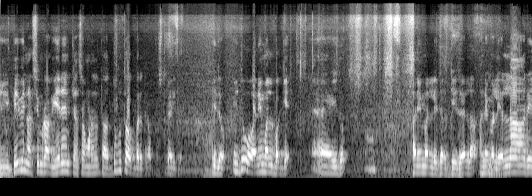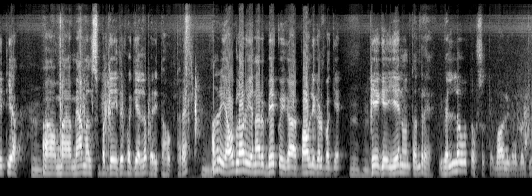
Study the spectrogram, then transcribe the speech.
ಈ ಪಿ ವಿ ನರಸಿಂಹರಾವ್ ಏನೇನು ಕೆಲಸ ಮಾಡೋದು ಅಂತ ಅದ್ಭುತವಾಗಿ ಬರೆದಿರೋ ಪುಸ್ತಕ ಇದು. ಇದು ಇದು ಅನಿಮಲ್ ಬಗ್ಗೆ. ಇದು ಅನಿಮಲ್ ಇದರದ್ದು ಇದು ಎಲ್ಲ ಅನಿಮಲ್ ಎಲ್ಲ ರೀತಿಯ ಮ್ಯಾಮಲ್ಸ್ ಬಗ್ಗೆ, ಇದ್ರ ಬಗ್ಗೆ ಎಲ್ಲ ಬರಿತಾ ಹೋಗ್ತಾರೆ. ಅಂದ್ರೆ ಯಾವಾಗ್ಲಾರು ಏನಾದ್ರು ಬೇಕು ಈಗ ಬಾವಲಿಗಳ ಬಗ್ಗೆ. ಹೇಗೆ, ಏನು ಅಂತಂದ್ರೆ ಇವೆಲ್ಲವೂ ತೋರಿಸುತ್ತೆ ಬಾವಲಿಗಳ ಬಗ್ಗೆ,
